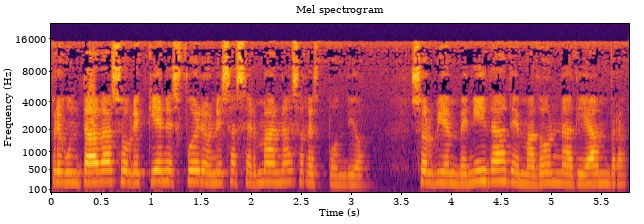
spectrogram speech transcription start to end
Preguntada sobre quiénes fueron esas hermanas, respondió Sor Bienvenida de Madonna de Ambra,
